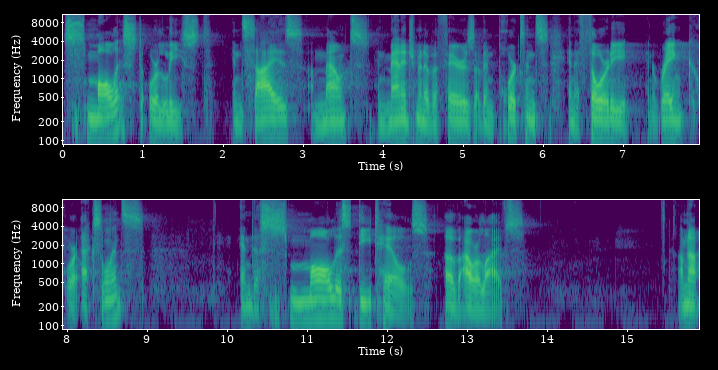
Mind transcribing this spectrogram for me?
smallest or least in size, amount, and management of affairs of importance and authority and rank or excellence, and the smallest details of our lives. I'm not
